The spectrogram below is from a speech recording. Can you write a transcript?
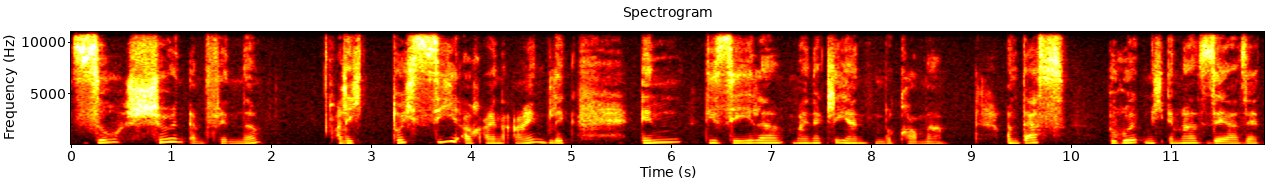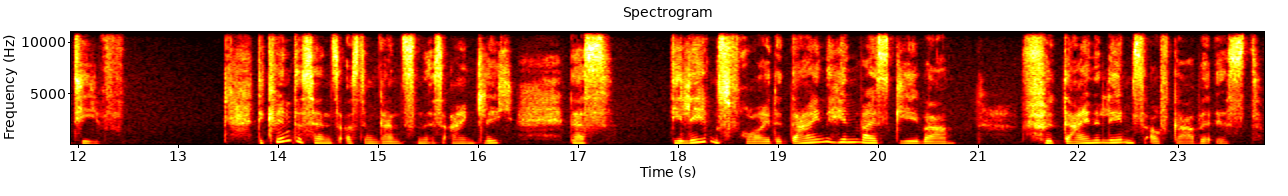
so schön empfinde, weil ich durch sie auch einen Einblick in die Seele meiner Klienten bekomme. Und das berührt mich immer sehr, sehr tief. Die Quintessenz aus dem Ganzen ist eigentlich, dass die Lebensfreude dein Hinweisgeber für deine Lebensaufgabe ist.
